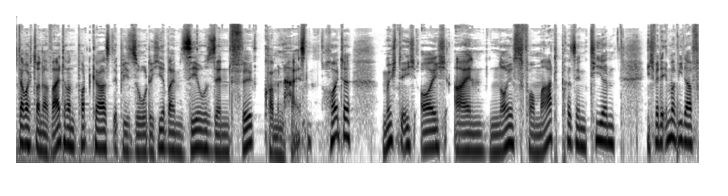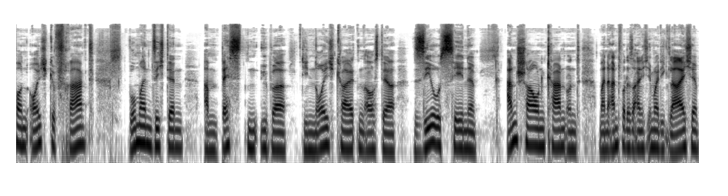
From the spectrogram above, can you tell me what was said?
Ich darf euch zu einer weiteren Podcast-Episode hier beim SEO-Senf willkommen heißen. Heute möchte ich euch ein neues Format präsentieren. Ich werde immer wieder von euch gefragt, wo man sich denn am besten über die Neuigkeiten aus der SEO-Szene anschauen kann. Und meine Antwort ist eigentlich immer die gleiche.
